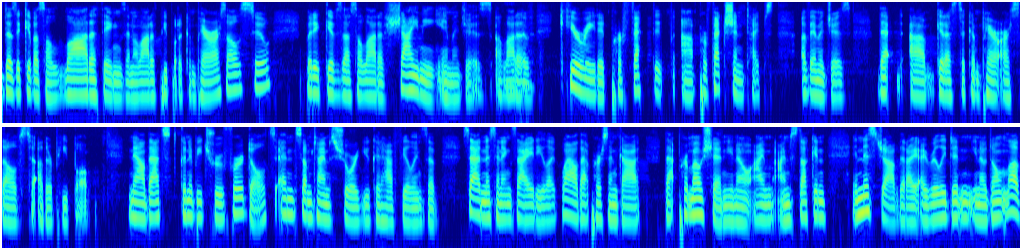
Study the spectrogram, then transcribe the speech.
does it give us a lot of things and a lot of people to compare ourselves to, but it gives us a lot of shiny images, a lot of curated, perfected, uh, perfection types of images that um, get us to compare ourselves to other people. Now, that's going to be true for adults. And sometimes, sure, you could have feelings of sadness and anxiety, like, wow, that person got that promotion. You know, I'm I'm stuck in in this job that I, I really didn't, you know, don't love.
